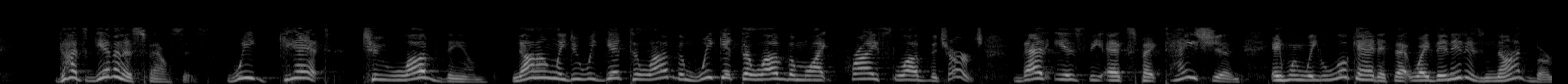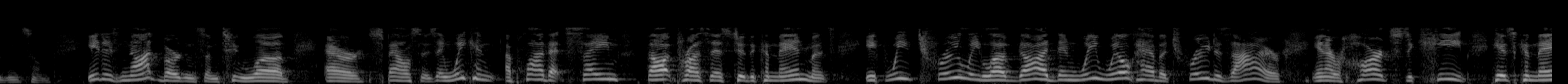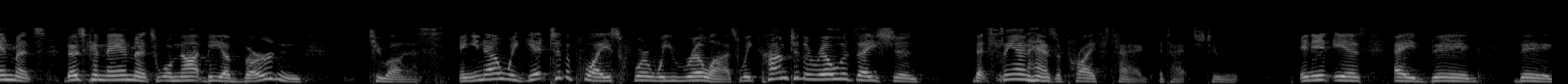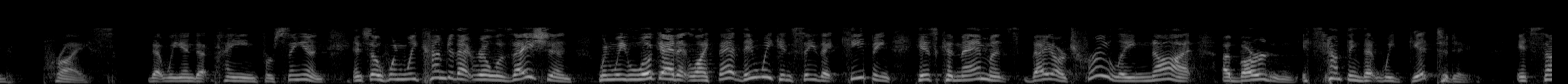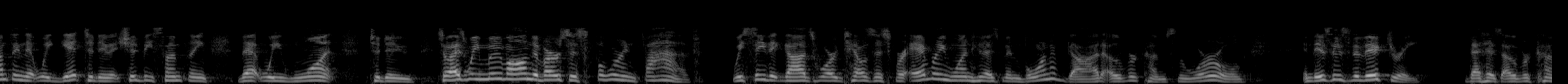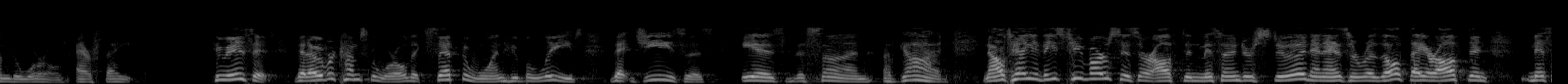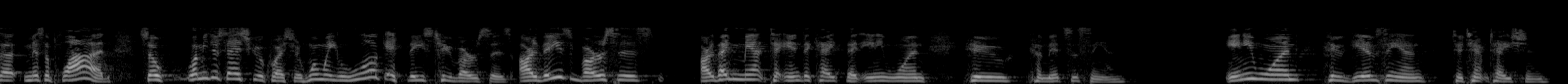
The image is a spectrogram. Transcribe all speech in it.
God's given us spouses, we get to love them. Not only do we get to love them, we get to love them like Christ loved the church. That is the expectation. And when we look at it that way, then it is not burdensome. It is not burdensome to love our spouses. And we can apply that same thought process to the commandments. If we truly love God, then we will have a true desire in our hearts to keep His commandments. Those commandments will not be a burden to us. And you know, we get to the place where we realize, we come to the realization that sin has a price tag attached to it. And it is a big big price that we end up paying for sin. And so when we come to that realization, when we look at it like that, then we can see that keeping His commandments, they are truly not a burden. It's something that we get to do. It's something that we get to do. It should be something that we want to do. So as we move on to verses 4 and 5, we see that God's Word tells us, For everyone who has been born of God overcomes the world. And this is the victory that has overcome the world, our faith. Who is it that overcomes the world except the one who believes that Jesus is the Son of God. Now I'll tell you, these two verses are often misunderstood, and as a result, they are often mis- uh, misapplied. So let me just ask you a question. When we look at these two verses, are these verses, are they meant to indicate that anyone who commits a sin, anyone who gives in to temptation,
